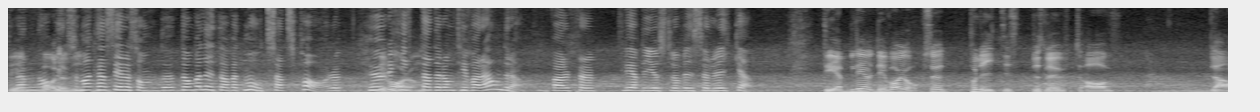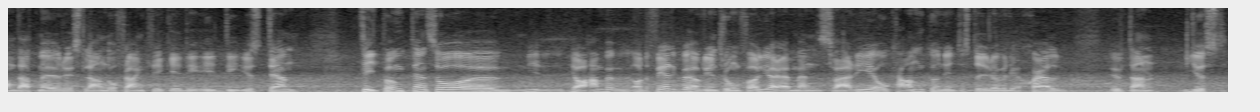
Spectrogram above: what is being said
det men, var okay, Så man kan se det som, de var lite av ett motsatspar. Hur hittade de. de till varandra? Varför blev det just Lovisa Ulrika? Det, blev, det var ju också ett politiskt beslut av blandat med Ryssland och Frankrike. just den tidpunkten så, eh, ja, han, Adolf Fredrik behövde ju en tronföljare men Sverige och han kunde inte styra över det själv utan just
